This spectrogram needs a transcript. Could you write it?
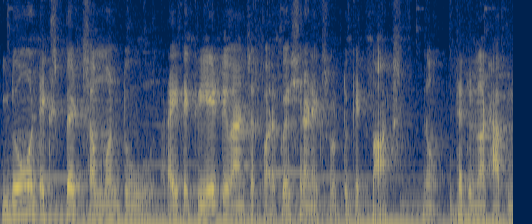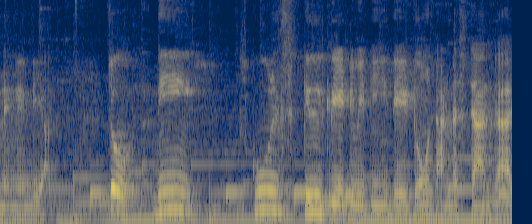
You don't expect someone to write a creative answer for a question and expect to get marks. No that will not happen in india. So the schools kill creativity they don't understand that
